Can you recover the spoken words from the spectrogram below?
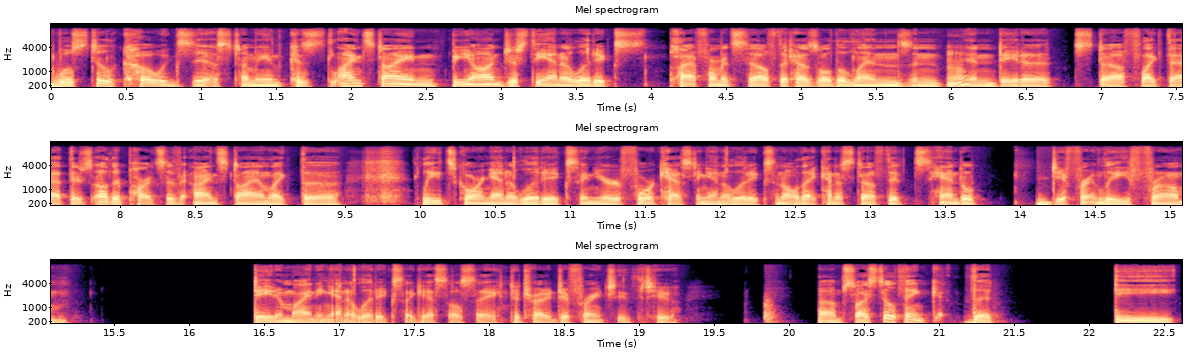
will still coexist. I mean, because Einstein, beyond just the analytics platform itself that has all the lens and, Mhm. and data stuff like that, there's other parts of Einstein, like the lead scoring analytics and your forecasting analytics and all that kind of stuff that's handled differently from data mining analytics, I guess I'll say, to try to differentiate the two. Um, so I still think that the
